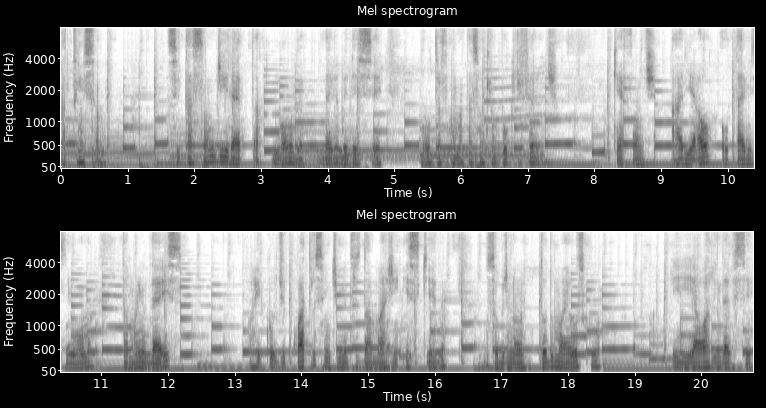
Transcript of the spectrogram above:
Atenção! Citação direta longa deve obedecer outra formatação que é um pouco diferente, que é fonte Arial ou Times New Roman, tamanho 10, o recuo de 4 cm da margem esquerda, o sobrenome todo maiúsculo e a ordem deve ser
